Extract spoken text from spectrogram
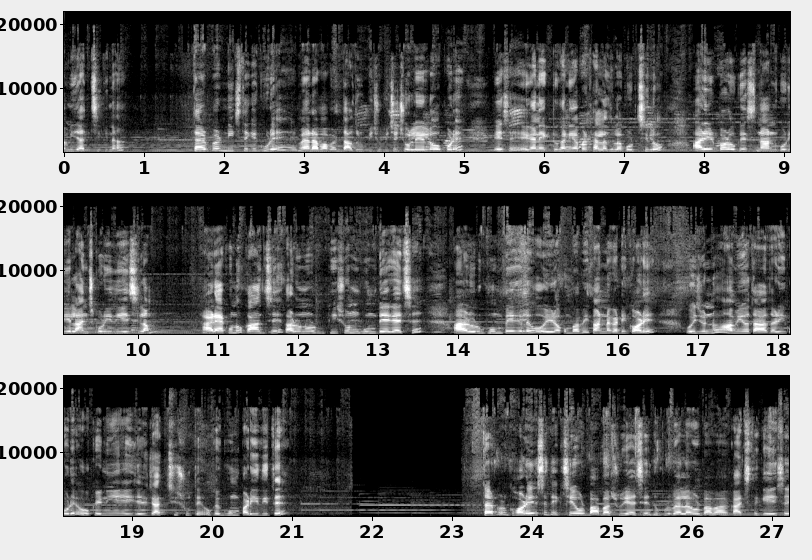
আমি যাচ্ছি কি না তারপর নিচ থেকে ঘুরে ম্যাডাম আবার দাদুর পিছু পিছু চলে এলো ওপরে। এসে এখানে একটুখানি আবার খেলাধুলা করছিল। আর এরপর ওকে স্নান করিয়ে লাঞ্চ করিয়ে দিয়েছিলাম। আর এখনও কাঁদছে কারণ ওর ভীষণ ঘুম পেয়ে গেছে। আর ওর ঘুম পেয়ে গেলেও ওই রকমভাবেই কান্নাকাটি করে। ওই জন্য আমিও তাড়াতাড়ি করে ওকে নিয়ে এই যে যাচ্ছি শুতে, ওকে ঘুম পাড়িয়ে দিতে। তারপর ঘরে এসে দেখছে ওর বাবা শুয়ে আছে। দুপুরবেলা ওর বাবা কাজ থেকে এসে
